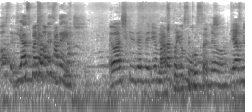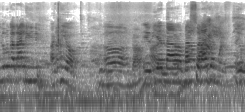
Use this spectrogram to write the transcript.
Ou seja, Yasmin pra presidente. Eu acho que deveria matar todo mundo, 57. entendeu? Yasmin no lugar da Aline. Aqui, ó. Ah, Tá? eu Ah, ia eles dar já- vassourada. Não, não Eu,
